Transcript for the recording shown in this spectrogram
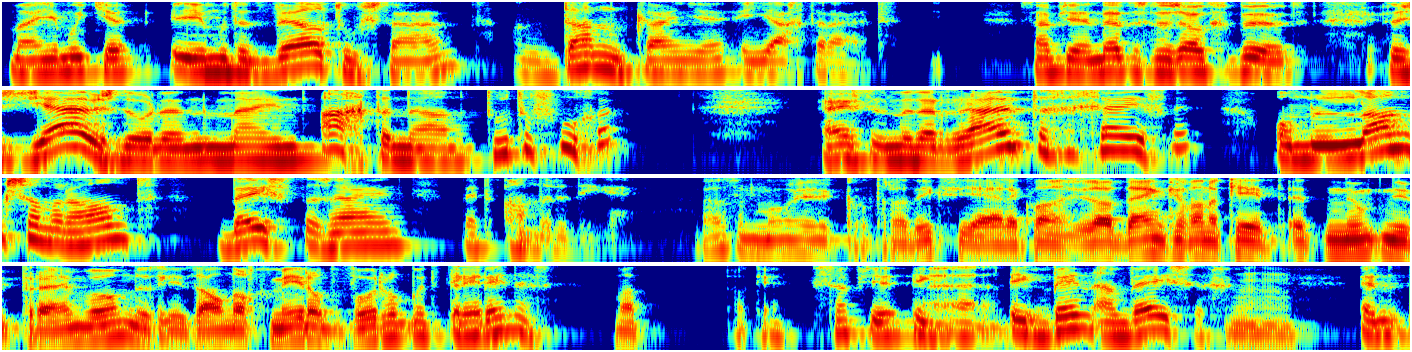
Maar je moet, je, je moet het wel toestaan, want dan kan je in je achteruit. Snap je? En dat is dus ook gebeurd. Dus juist door de, mijn achternaam toe te voegen, heeft het me de ruimte gegeven om langzamerhand bezig te zijn met andere dingen. Dat is een mooie contradictie eigenlijk. Want je zou denken van, oké, het, het noemt nu pruimboom, dus je zal nog meer op de voorgrond moeten Ik treden. ben er. Maar, oké. Snap je? Ik, ik ben aanwezig. Mhm. En,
